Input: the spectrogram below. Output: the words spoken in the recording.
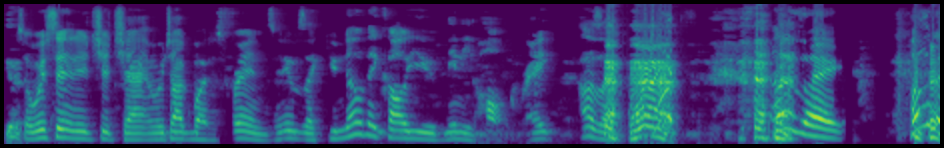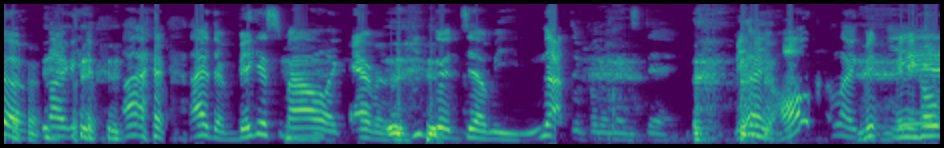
Yeah. So we're sitting in chit chat and we're talking about his friends, and he was like, "You know, they call you Mini Hulk, right?" I was like, "What?" I was like, "Hold up!" Like, I I had the biggest smile like ever. Like, you couldn't tell me nothing for the next day. Mini Hulk? Like, Mi- Mini Hulk?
